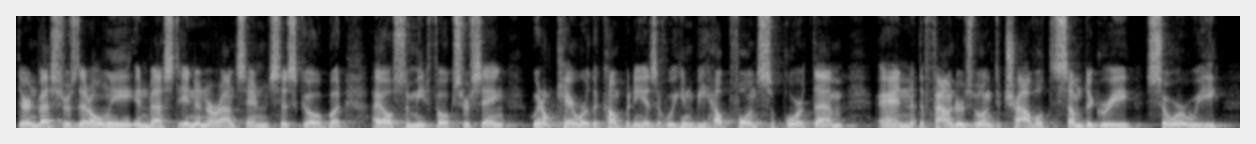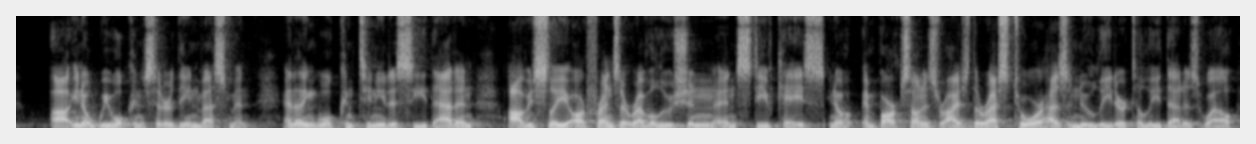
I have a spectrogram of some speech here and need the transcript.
There are investors that only invest in and around San Francisco, but I also meet folks who are saying, we don't care where the company is. If we can be helpful and support them, and the founder is willing to travel to some degree, so are we uh, you know, we will consider the investment. And I think we'll continue to see that. And obviously, our friends at Revolution and Steve Case, you know, embarks on his Rise of the Rest tour, has a new leader to lead that as well.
